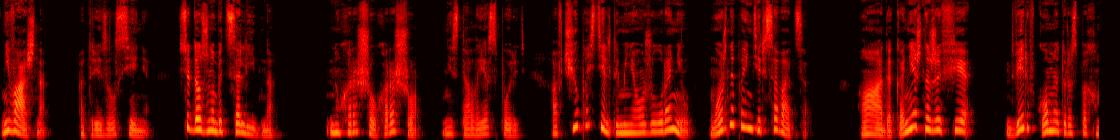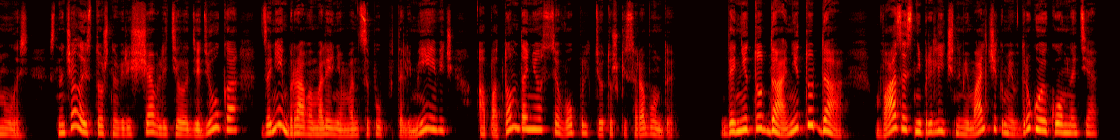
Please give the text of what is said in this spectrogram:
«Неважно», — отрезал Сеня. «Все должно быть солидно». «Ну хорошо, хорошо», — не стала я спорить. «А в чью постель ты меня уже уронил? Можно поинтересоваться?» «А, да, конечно же, Фе...» Дверь в комнату распахнулась. Сначала истошно вереща влетела дядюка, за ней бравым оленем Ванцепуп Птолемеевич, а потом донесся вопль тетушки Сарабунды. «Да не туда, не туда! Ваза с неприличными мальчиками в другой комнате!»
